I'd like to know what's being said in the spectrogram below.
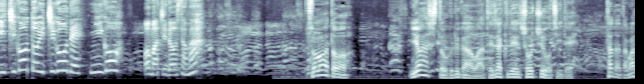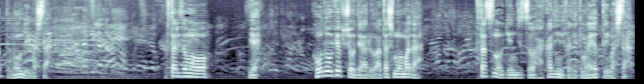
1号と1号で2号。お待ちどうさま。その後岩橋と古川は手酌で焼酎をついでただ黙って飲んでいました。二人ともいえ報道局長である私もまだ二つの現実を計りにかけて迷っていました。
